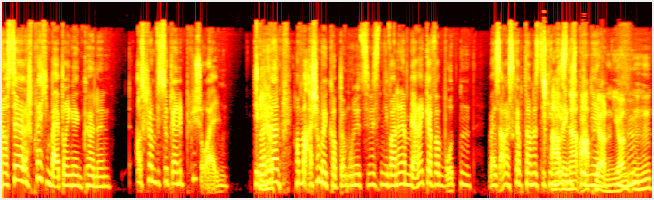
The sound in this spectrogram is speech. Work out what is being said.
hast du ja Sprechen beibringen können. Ausgeschaut wie so kleine Plüscheulen. Die waren ja dann, haben wir auch schon mal gehabt beim Unnützen wissen, die waren in Amerika verboten, weil sie Angst gehabt haben, dass die Ah, Chinesen spionieren. Abhören, ja. Mhm. Mhm.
